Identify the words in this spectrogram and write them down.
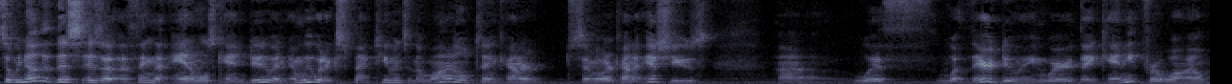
So we know that this is a, a thing that animals can do, and, and we would expect humans in the wild to encounter similar kind of issues uh, with what they're doing, where they can't eat for a while.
